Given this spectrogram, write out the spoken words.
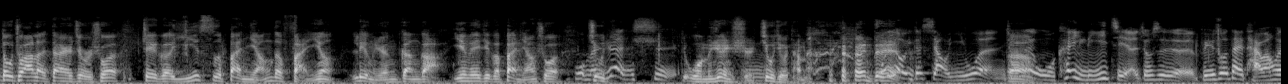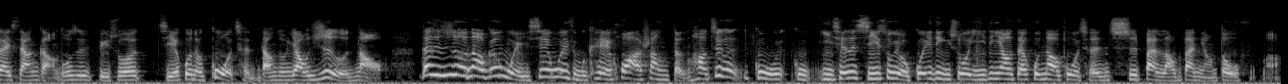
都抓了。但是就是说，这个疑似伴娘的反应令人尴尬，因为这个伴娘说我们认识，我们认识，救救他们。我有一个小疑问，就是我可以理解，就是比如说在台湾或在香港，都是比如说结婚的过程当中要热闹。但是热闹跟猥亵为什么可以画上等号？这个古古以前的习俗有规定说，一定要在婚闹过程吃伴郎伴娘豆腐吗？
